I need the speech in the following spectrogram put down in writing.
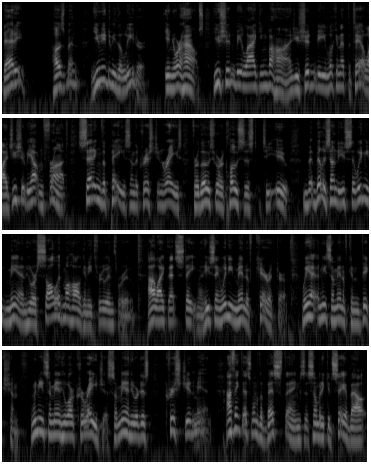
daddy, husband, you need to be the leader in your house. You shouldn't be lagging behind. You shouldn't be looking at the taillights. You should be out in front, setting the pace in the Christian race for those who are closest to you. Billy Sunday to say, We need men who are solid mahogany through and through. I like that statement. He's saying we need men of character. We need some men of conviction. We need some men who are courageous, some men who are just Christian men. I think that's one of the best things that somebody could say about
